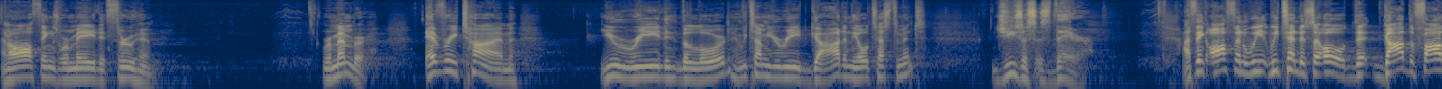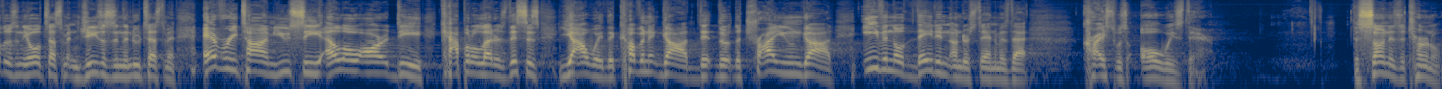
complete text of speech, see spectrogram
And all things were made through Him. Remember, every time you read the Lord, every time you read God in the Old Testament, Jesus is there. I think often we, we tend to say, oh, the, God the Father is in the Old Testament and Jesus in the New Testament. Every time you see L O R D, capital letters, this is Yahweh, the covenant God, the, the, the triune God, even though they didn't understand him as that, Christ was always there. The Son is eternal.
